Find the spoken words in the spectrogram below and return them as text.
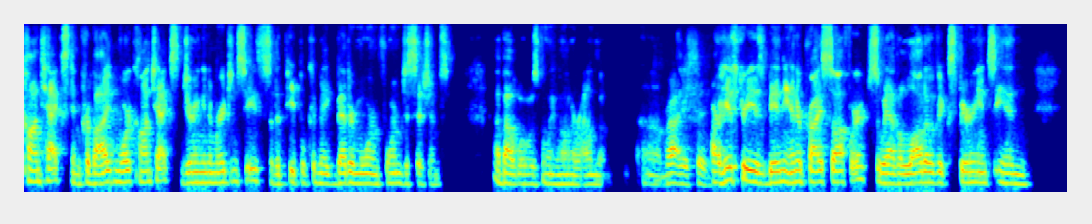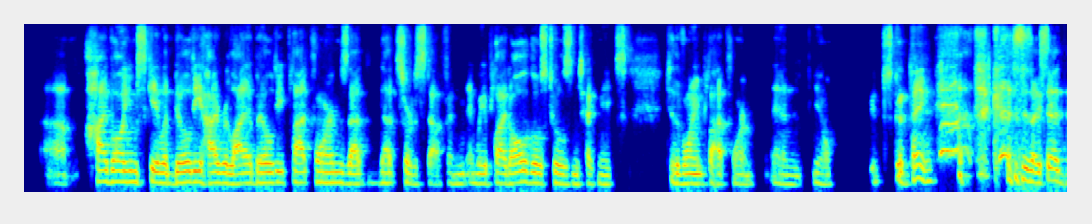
context and provide more context during an emergency so that people could make better, more informed decisions about what was going on around them. Um, right. Our history has been enterprise software, so we have a lot of experience in um, high volume scalability, high reliability platforms, that that sort of stuff, and, and we applied all of those tools and techniques to the Voyent platform. And you know, it's a good thing because, as I said,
